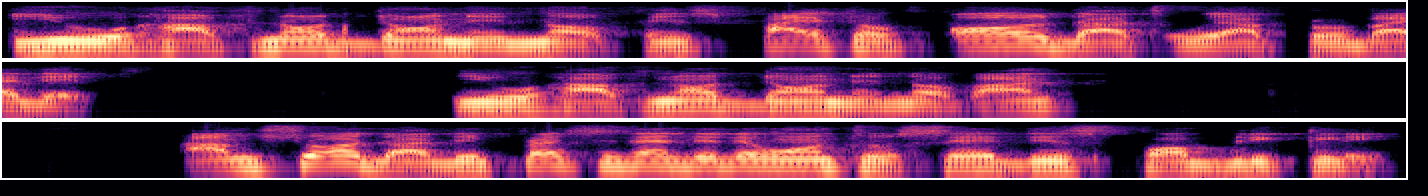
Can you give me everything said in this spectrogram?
you have not done enough, in spite of all that we have provided. You have not done enough. And I'm sure that the president didn't want to say this publicly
